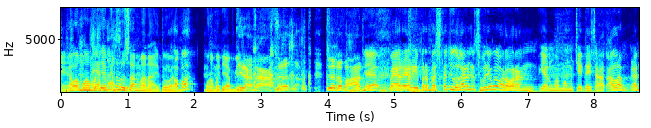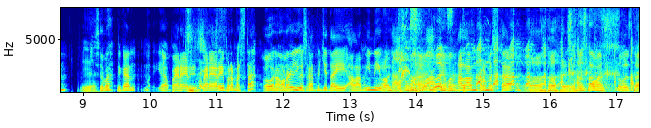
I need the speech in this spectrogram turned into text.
Kalau Muhammad Ayah Yamin lulusan mana itu? Wan? Apa? Muhammad Yamin. Tidak ada. Tidak ada bahan. Ya, PRRI Permesta juga kan sebenarnya orang-orang yang memang mencintai sangat alam kan. Iya. Siapa? Dia kan ya PRRI PRRI Permesta Oh, orang-orang yang juga sangat mencintai alam ini Bang. Nah, Ah, emang alam Permesta. semesta mas, semesta.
